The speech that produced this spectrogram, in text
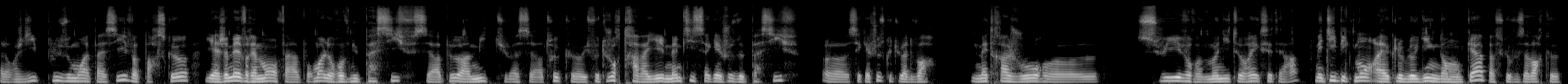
Alors je dis plus ou moins passives parce que il n'y a jamais vraiment, enfin pour moi le revenu passif c'est un peu un mythe, tu vois, c'est un truc, il faut toujours travailler, même si c'est quelque chose de passif, c'est quelque chose que tu vas devoir mettre à jour, suivre, monitorer, etc. Mais typiquement avec le blogging dans mon cas, parce qu'il faut savoir que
